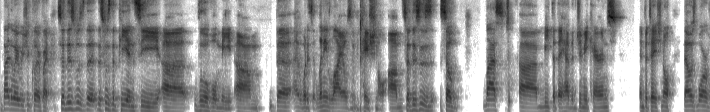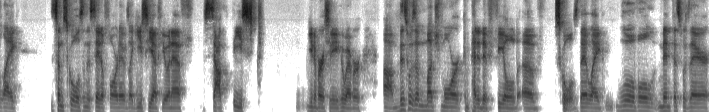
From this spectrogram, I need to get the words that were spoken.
by the way, we should clarify. So this was the this was the PNC uh, Louisville meet. Um, the uh, what is it? Lenny Lyles Invitational. Um, so this is so last uh, meet that they had the Jimmy Carnes Invitational. That was more of like some schools in the state of Florida. It was like UCF, UNF, Southeast University, whoever. Um, this was a much more competitive field of schools. That like Louisville, Memphis was there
